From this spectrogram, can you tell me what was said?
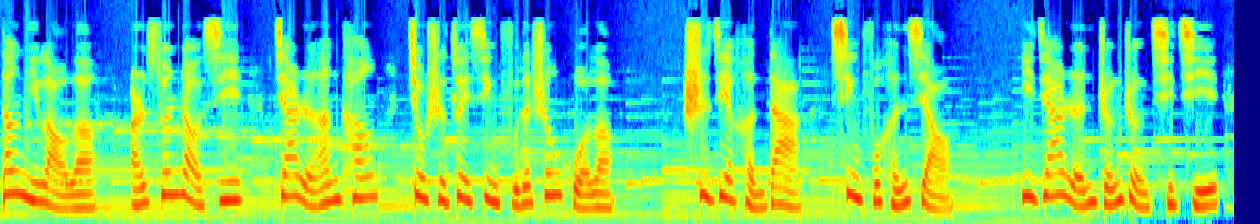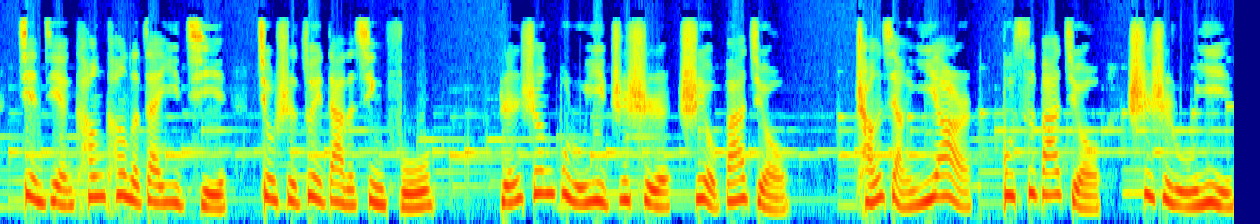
当你老了，儿孙绕膝。家人安康就是最幸福的生活了。世界很大，幸福很小。一家人整整齐齐、健健康康的在一起，就是最大的幸福。人生不如意之事十有八九，常想一二，不思八九，事事如意。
